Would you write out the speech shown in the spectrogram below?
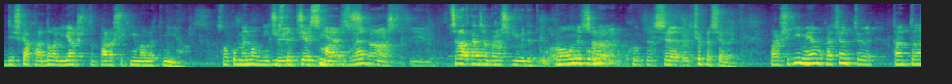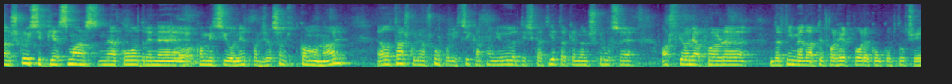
diçka ka dol jashtë parashikimeve të mia. S'un kum menu një liste të pjesëmarrësve. Çfarë është? Çfarë kanë qenë parashikimet e tua? Po unë kum menu pse që pse Parashikimi jem ka qenë që të nënshkruj si pjesëmarrës në kuadrin e Komisionit të Përgjithshëm Komunal, edhe tash kur jam shku në polici kanë thënë jo jo diçka tjetër ke nënshkru se është fjala për ndërtim edhe aty për herë të parë e kom kuptu që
